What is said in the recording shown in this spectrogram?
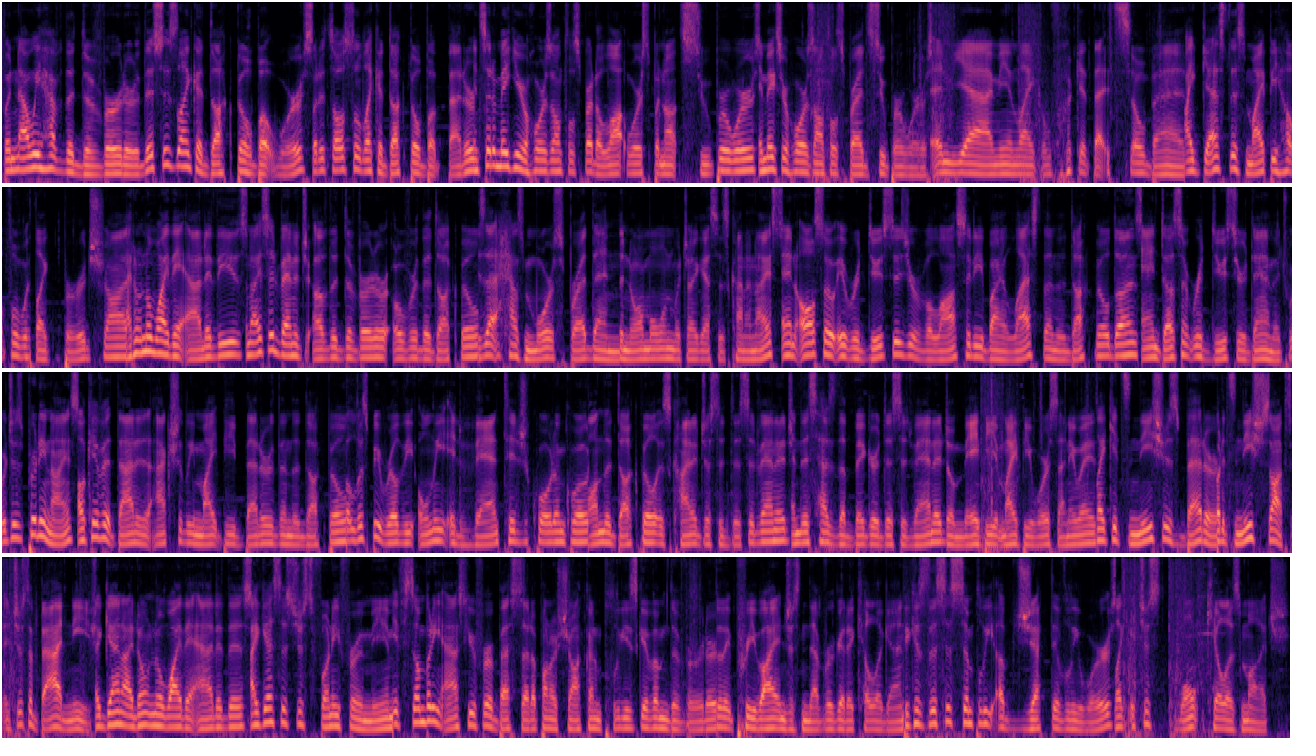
But now we have the diverter. This is like a duckbill but worse, but it's also like a duckbill but better. Instead of making your horizontal spread a lot worse but not super worse, it makes your horizontal spread super worse. And yeah, I mean like look at that. It's so bad. I guess this might be helpful with like birdshot. I don't know why they added these. A nice advantage of the diverter over the duckbill is that it has more spread than the normal one, which I guess is kind of nice. And also it reduces your velocity by less than the duckbill does and doesn't reduce your damage, which is pretty nice. I'll give it that. It actually might be better than the duckbill. But let's be real, the only advantage, quote unquote, on the duckbill is kind of just a disadvantage. And this has the bigger disadvantage, so maybe it might be worse anyways. Like its niche is better, but its niche sucks. It's just a bad niche. Again, I don't know why they added this. I guess it's just funny for a meme. If somebody asks you for a best setup on a shotgun, please give them diverter so they pre-buy and just never get a kill again. Because this is simply objectively worse. Like it just won't kill as much.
